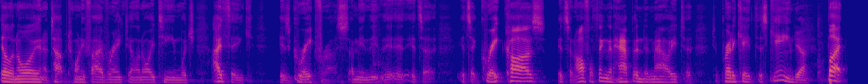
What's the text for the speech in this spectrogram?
Illinois and a top 25 ranked Illinois team, which I think is great for us. I mean, the, the, it's a it's a great cause. It's an awful thing that happened in Maui to to predicate this game. Yeah. But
